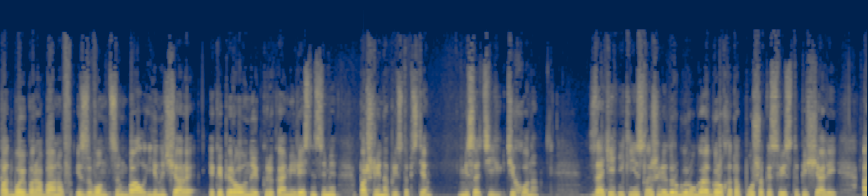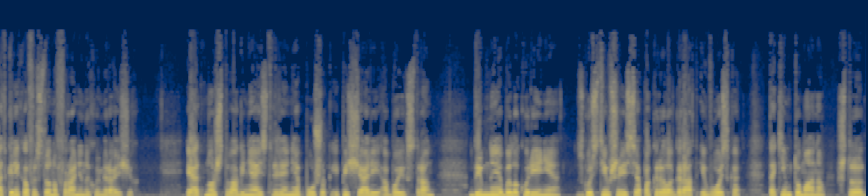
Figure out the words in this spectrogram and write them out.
Подбой барабанов и звон цимбал янычары экипированные крюками и лестницами, пошли на приступ стен. Месотихона. Защитники не слышали друг друга от грохота пушек и свиста пищалей, от криков и стонов раненых и умирающих. И от множества огня и стреляния пушек и пищалей обоих стран дымное было курение, сгустившееся покрыло град и войско таким туманом, что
